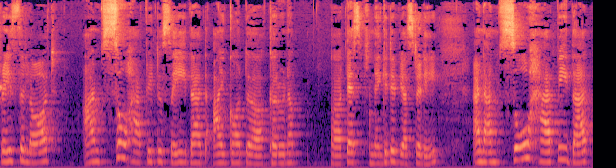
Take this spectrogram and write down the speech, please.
Praise the Lord. I'm so happy to say that I got a corona uh, test negative yesterday and I'm so happy that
